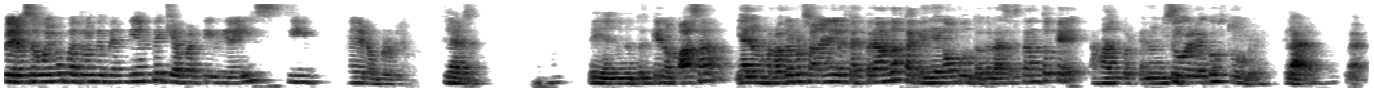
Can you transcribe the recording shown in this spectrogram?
pero se vuelve un patrón dependiente que a partir de ahí sí genera un problema. Claro. Y el minuto en que no pasa, y a lo mejor la otra persona ni lo está esperando hasta que llega un punto que lo haces tanto que, ajá, ¿por qué no lo Se vuelve costumbre. Claro, claro.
